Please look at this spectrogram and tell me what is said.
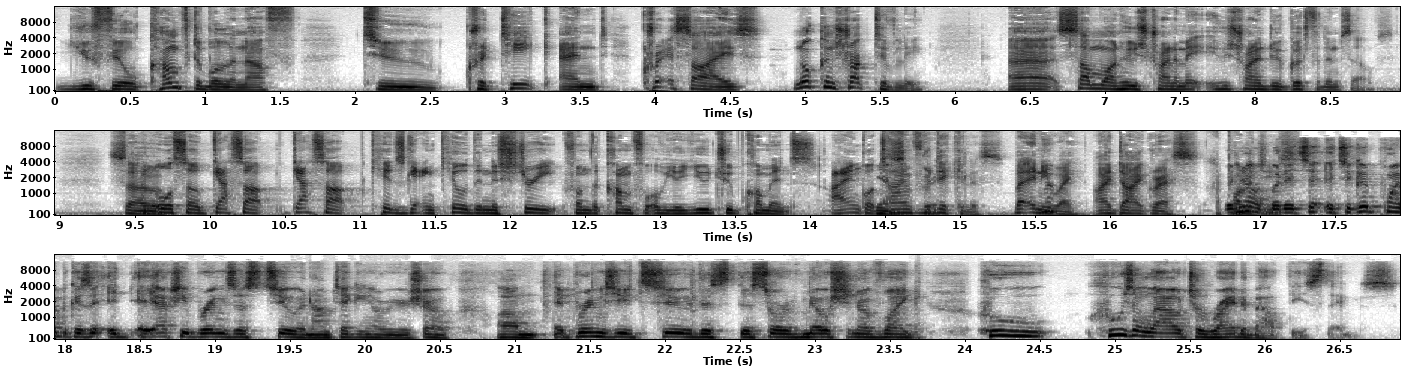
you feel comfortable enough to critique and criticize, not constructively, uh, someone who's trying to make who's trying to do good for themselves. So And also, gas up, gas up, kids getting killed in the street from the comfort of your YouTube comments. I ain't got Yes, time for it. ridiculous. But anyway, I digress. But no, but it's a, it's a good point because it, it actually brings us to, and I'm taking over your show. Um, it brings you to this this sort of notion of like who who's allowed to write about these things,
